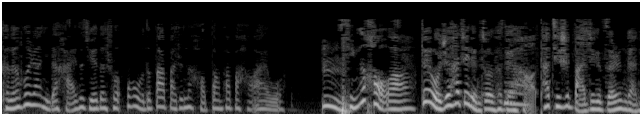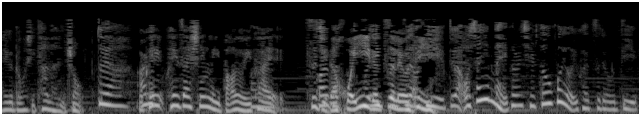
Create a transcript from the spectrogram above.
可能会让你的孩子觉得说，哦，我的爸爸真的好棒，爸爸好爱我，嗯，挺好啊。对，我觉得他这点做的特别好。他其实把这个责任感这个东西看得很重。对啊，我可以可以在心里保有一块自己的回忆的自留地。对啊，我相信每个人其实都会有一块自留地，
